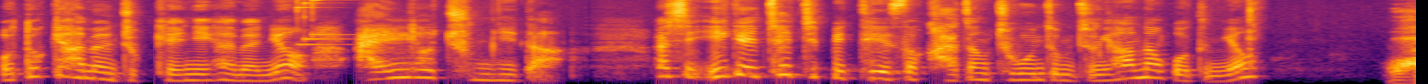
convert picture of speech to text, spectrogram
어떻게 하면 좋겠니 하면요 알려줍니다. 사실 이게 챗GPT에서 가장 좋은 점 중에 하나거든요. 와,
